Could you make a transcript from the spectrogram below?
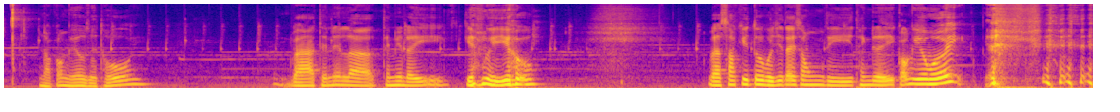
nó có người yêu rồi thôi. Và thế nên là thanh niên đấy kiếm người yêu. Và sau khi tôi vừa chia tay xong thì thanh niên đấy có người yêu mới.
